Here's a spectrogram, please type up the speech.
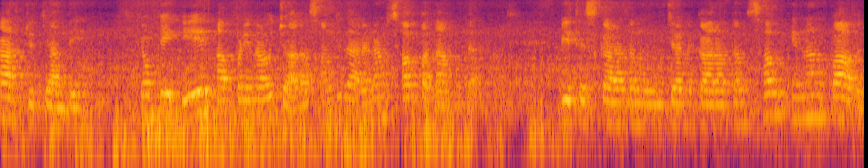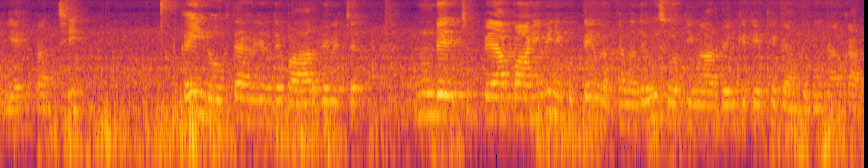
ਘਰ ਚ ਜਾਂਦੇ ਕਿਉਂਕਿ ਇਹ ਆਪਣੇ ਨਾਲੋਂ ਜ਼ਿਆਦਾ ਸਮਝਦਾਰ ਇਹਨਾਂ ਨੂੰ ਸਭ ਪਤਾ ਹੁੰਦਾ। ਵੀ ਇੱਥੇ ਸਕਾਰਾਤਮਕ ਊਰਜਾ, ਨਕਾਰਾਤਮਕ ਸਭ ਇਹਨਾਂ ਨੂੰ ਭਾਵਦੀ ਹੈ ਇਹ ਪੰਛੀ। ਕਈ ਲੋਕ ਤਾਂ ਇਹੋ ਜਿਹੇ ਹੁੰਦੇ ਬਾਹਰ ਦੇ ਵਿੱਚ, ਮੁੰਡੇ ਚ ਪਿਆ ਪਾਣੀ ਵੀ ਨਹੀਂ ਕੁੱਤੇ ਨੂੰ ਲੱਗਣ ਦਿੰਦੇ, ਉਹ ਵੀ ਸੋਟੀ ਮਾਰਦੇ ਵੀ ਕਿਤੇ ਇੱਥੇ ਗੰਦਗੀ ਨਾ ਕਰ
